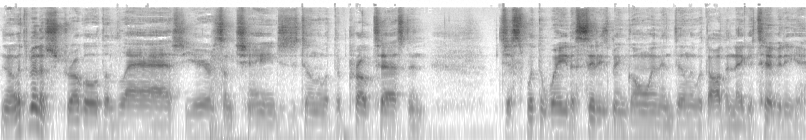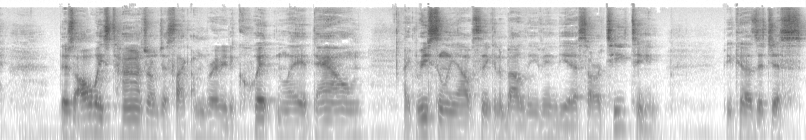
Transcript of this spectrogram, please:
You know, it's been a struggle the last year, some changes dealing with the protest and just with the way the city's been going and dealing with all the negativity. There's always times where I'm just like, I'm ready to quit and lay it down. Like recently, I was thinking about leaving the SRT team because it just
